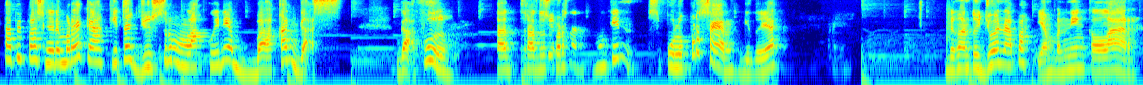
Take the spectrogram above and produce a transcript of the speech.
Tapi pas nggak ada mereka kita justru ngelakuinnya bahkan nggak s- nggak full. 100% mungkin 10% gitu ya. Dengan tujuan apa? Yang penting kelar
